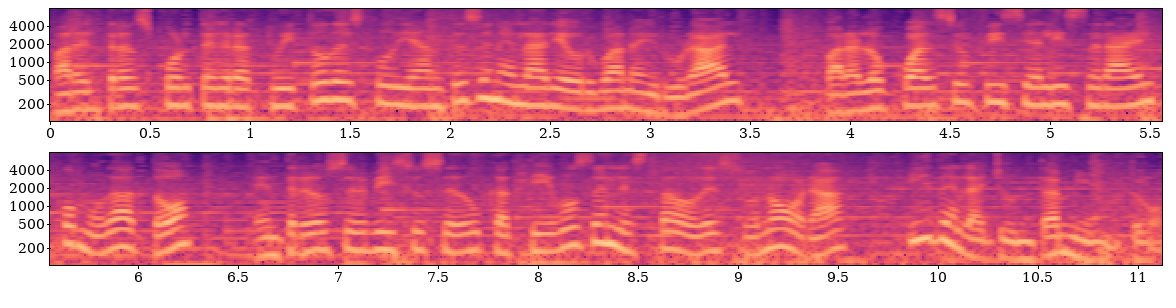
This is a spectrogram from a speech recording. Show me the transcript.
para el transporte gratuito de estudiantes en el área urbana y rural, para lo cual se oficializará el comodato entre los servicios educativos del estado de Sonora y del ayuntamiento.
